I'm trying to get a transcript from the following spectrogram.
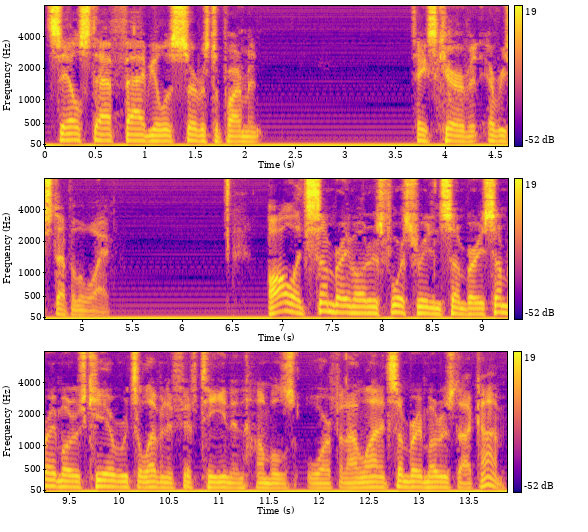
sales staff fabulous, service department takes care of it every step of the way. All at Sunbury Motors, 4th Street in Sunbury, Sunbury Motors, Kia, routes 11 and 15 in Hummel's Wharf, and online at sunburymotors.com.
